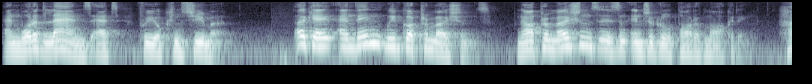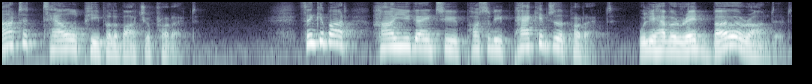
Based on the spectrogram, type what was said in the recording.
and what it lands at for your consumer. Okay, and then we've got promotions. Now, promotions is an integral part of marketing. How to tell people about your product. Think about how you're going to possibly package the product. Will you have a red bow around it?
